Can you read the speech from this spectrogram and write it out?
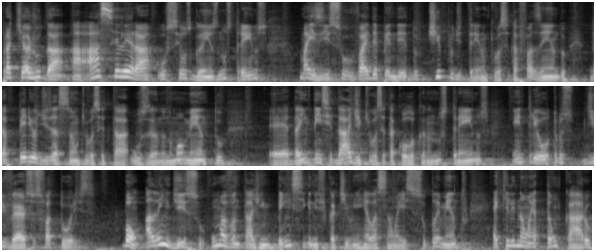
para te ajudar a acelerar os seus ganhos nos treinos, mas isso vai depender do tipo de treino que você está fazendo, da periodização que você está usando no momento, é, da intensidade que você está colocando nos treinos, entre outros diversos fatores. Bom, além disso, uma vantagem bem significativa em relação a esse suplemento é que ele não é tão caro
